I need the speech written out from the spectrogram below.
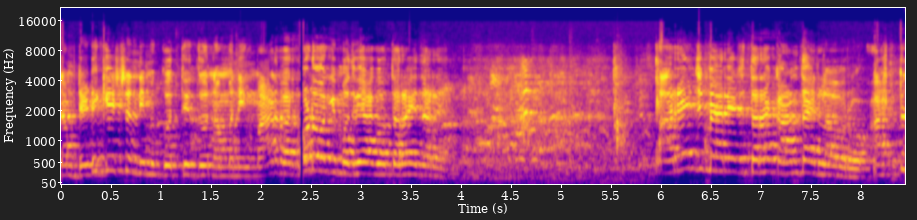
ನಮ್ಮ ಡೆಡಿಕೇಶನ್ ನಿಮಗೆ ಗೊತ್ತಿದ್ದು, ನಮ್ಮನ್ನು ಹಿಂಗೆ ಮಾಡಬಾರ್ದು. ನೋಡೋಗಿ ಮದುವೆ ಆಗೋ ಥರ ಇದ್ದಾರೆ ಅರೇಂಜ್ ಮ್ಯಾರೇಜ್ ಥರ ಕಾಣ್ತಾ ಇಲ್ಲ ಅವರು. ಅಷ್ಟು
